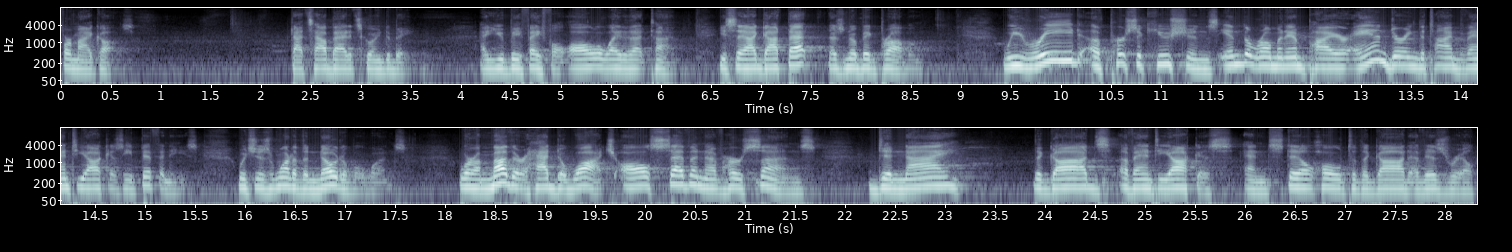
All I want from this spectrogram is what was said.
for my cause. That's how bad it's going to be. And you be faithful all the way to that time. You say, I got that, there's no big problem. We read of persecutions in the Roman Empire and during the time of Antiochus Epiphanes, which is one of the notable ones, where a mother had to watch all seven of her sons deny the gods of Antiochus and still hold to the God of Israel,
